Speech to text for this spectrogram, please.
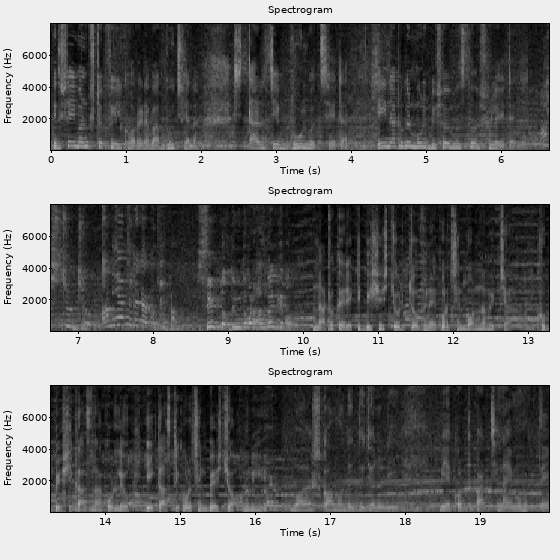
কিন্তু সেই মানুষটা ফিল করে না বা বুঝে না। তার যে ভুল হচ্ছে এটা। এই নাটকের মূল বিষয়বস্তু আসলে এটাই। আশ্চর্য! আমি এত টাকা কোথায় পাবো? সিম্পল তুমি তোমার হাজবেন্ডকে বলো। নাটকের একটি বিশেষ চরিত্রে অভিনয় করেছেন বন্যা মির্জা। খুব বেশি কাজ না করলেও এই কাজটি করেছেন বেশ যত্ন নিয়ে। বয়স কম ওদের দুজনেরই। বিয়ে করতে পারছে না এই মুহূর্তে।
